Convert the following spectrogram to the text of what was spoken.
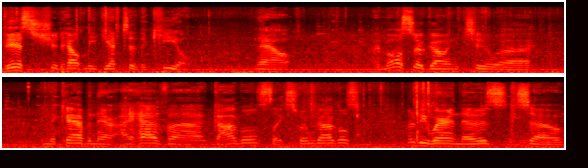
this should help me get to the keel. Now, I'm also going to, uh, in the cabin there, I have uh, goggles, like swim goggles. I'm to be wearing those, so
